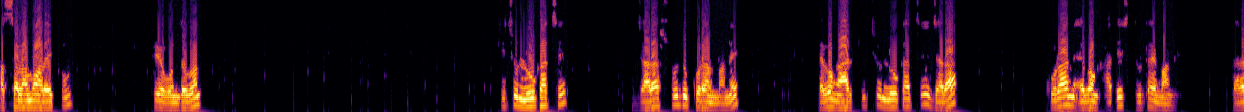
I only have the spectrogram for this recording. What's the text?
আসসালামু আলাইকুম, প্রিয় বন্ধুগণ। কিছু লোক আছে যারা শুধু কোরআন মানে এবং আর কিছু লোক আছে যারা কোরআন এবং হাদিস দুটাই মানে। তারা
